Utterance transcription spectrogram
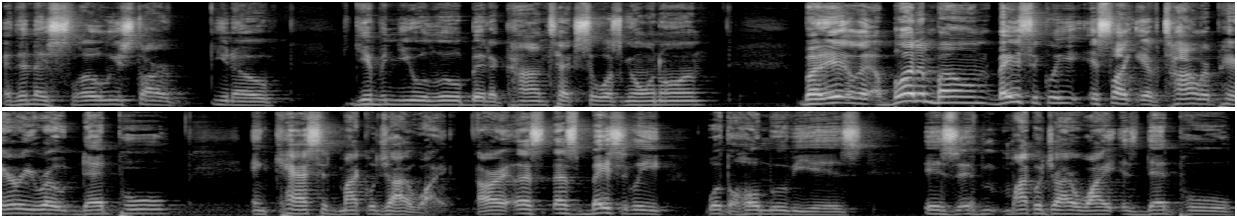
and then they slowly start, you know, giving you a little bit of context to what's going on. But it, like, Blood and Bone, basically, it's like if Tyler Perry wrote Deadpool and casted Michael Jai White. All right, that's that's basically what the whole movie is. Is if Michael Jai White is Deadpool,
